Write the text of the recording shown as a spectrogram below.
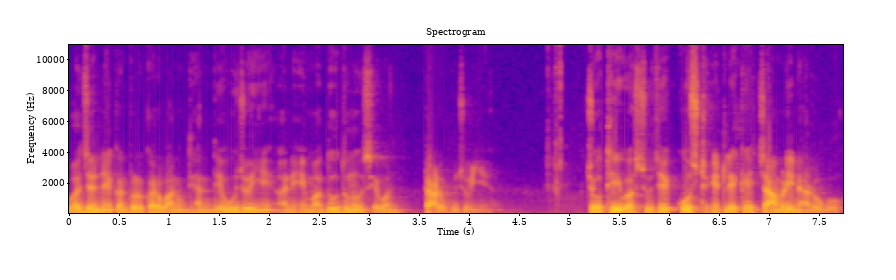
વજનને કંટ્રોલ કરવાનું ધ્યાન દેવું જોઈએ અને એમાં દૂધનું સેવન ટાળવું જોઈએ. ચોથી વસ્તુ છે કુષ્ઠ એટલે કે ચામડીના રોગો.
